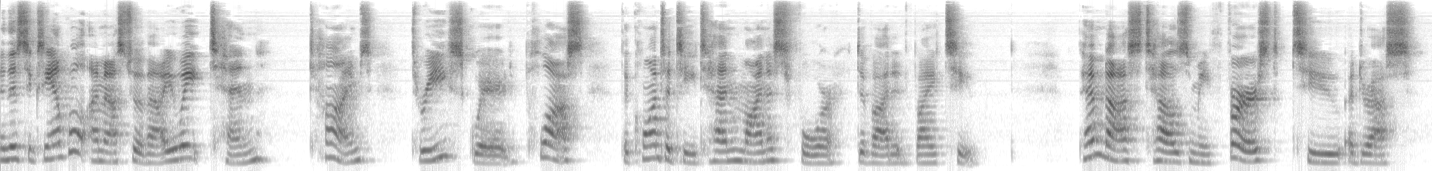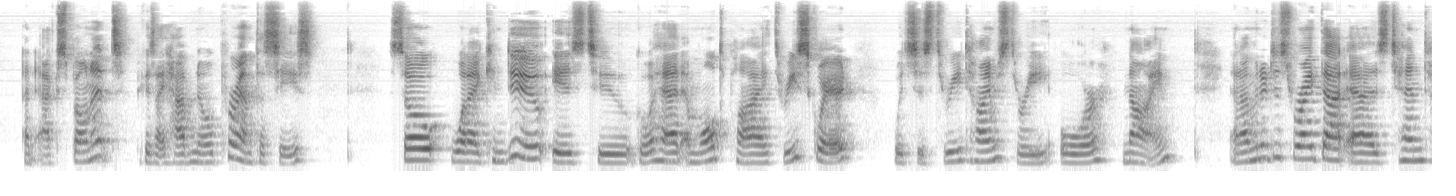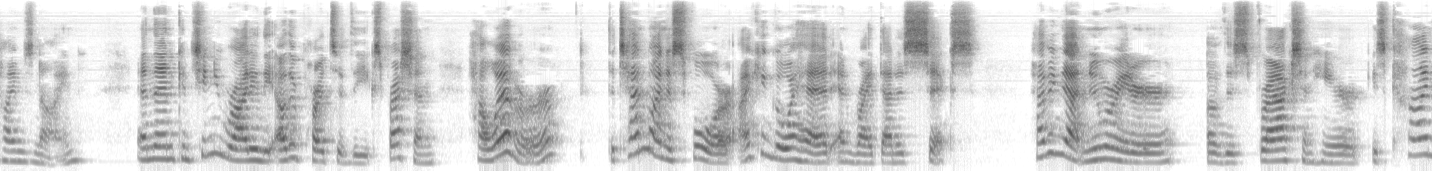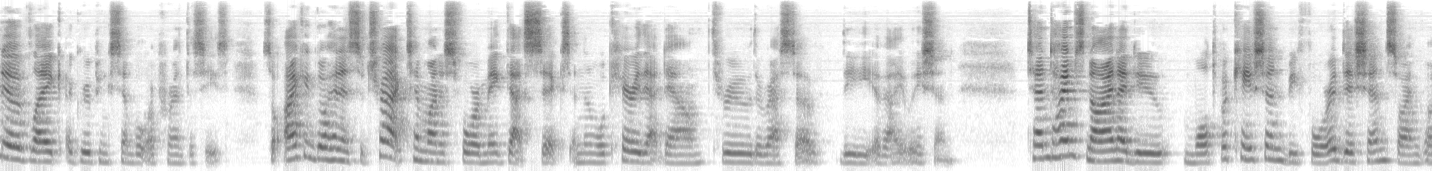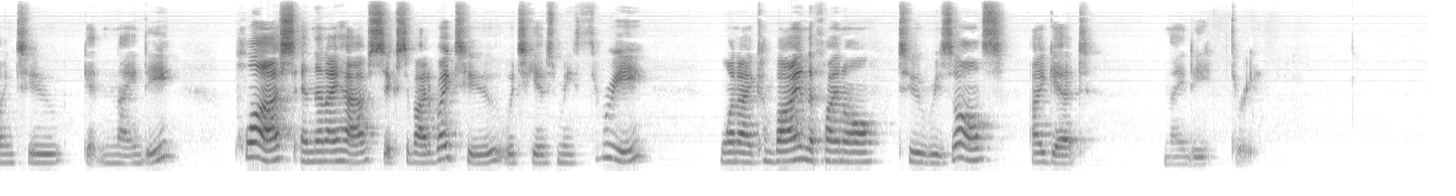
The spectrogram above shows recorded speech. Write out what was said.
In this example, I'm asked to evaluate 10 times 3 squared plus the quantity 10 minus 4 divided by 2. PEMDAS tells me first to address an exponent because I have no parentheses. So what I can do is to go ahead and multiply 3 squared, which is 3 times 3, or 9. And I'm going to just write that as 10 times 9 and then continue writing the other parts of the expression. However, the 10 minus 4, I can go ahead and write that as 6. Having that numerator of this fraction here is kind of like a grouping symbol or parentheses. So I can go ahead and subtract 10 minus 4, make that 6, and then we'll carry that down through the rest of the evaluation. 10 times 9, I do multiplication before addition, so I'm going to get 90 plus, and then I have 6 divided by 2, which gives me 3. When I combine the final two results, I get 93.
